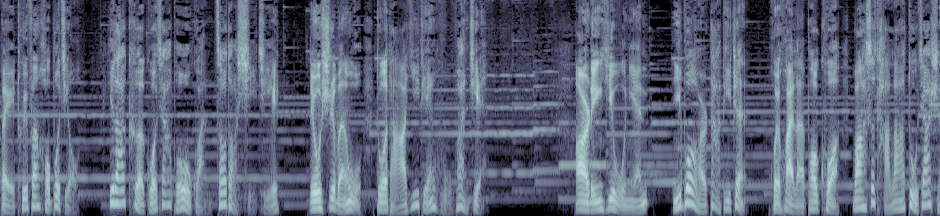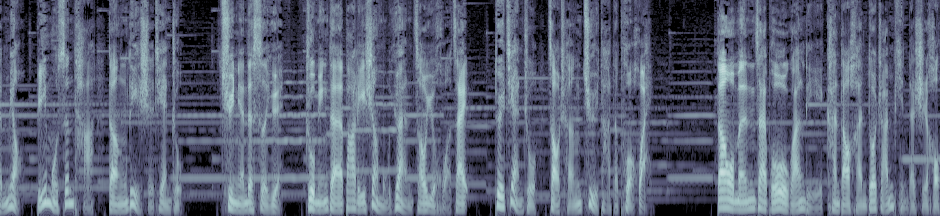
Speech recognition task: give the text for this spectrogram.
被推翻后不久，伊拉克国家博物馆遭到洗劫，流失文物多达一点五万件。二零一五年，尼泊尔大地震毁坏了包括瓦斯塔拉杜加神庙、比姆森塔等历史建筑。去年的四月，著名的巴黎圣母院遭遇火灾，对建筑造成巨大的破坏。当我们在博物馆里看到很多展品的时候，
